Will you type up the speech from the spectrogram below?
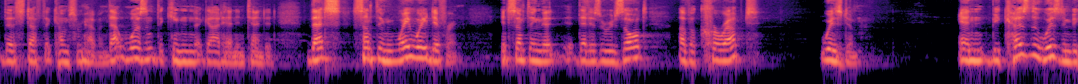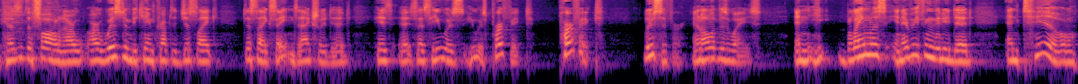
the stuff that comes from heaven. That wasn't the kingdom that God had intended. That's something way, way different. It's something that, that is a result of a corrupt wisdom. And because the wisdom, because of the fall, and our, our wisdom became corrupted just like, just like Satan's actually did, his, it says he was, he was perfect, perfect, Lucifer, in all of his ways. And he, blameless in everything that he did until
